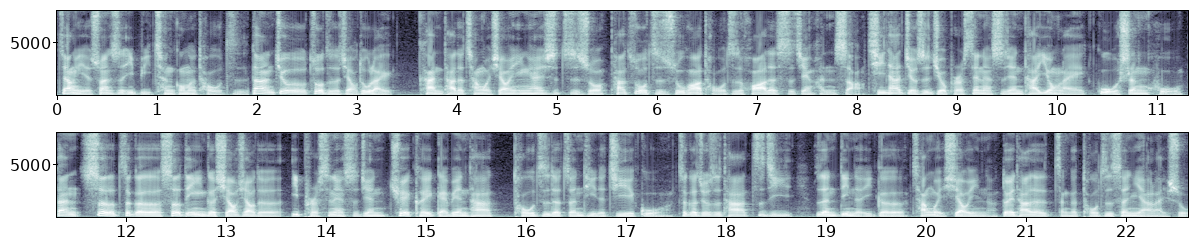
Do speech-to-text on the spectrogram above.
这样也算是一笔成功的投资。当然，就作者的角度来看，他的长尾效应应该是指说，他做指数化投资花的时间很少，其他九十九 percent 的时间他用来过生活，但设这个设定一个小小的一 percent 的时间，却可以改变他。投资的整体的结果，这个就是他自己认定的一个长尾效应啊。对他的整个投资生涯来说，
